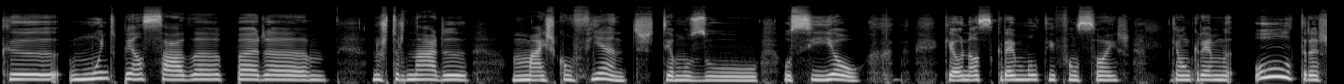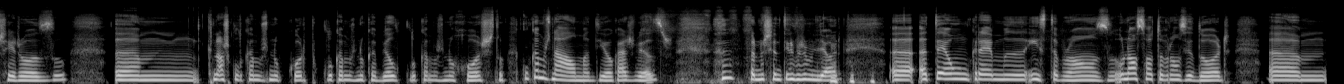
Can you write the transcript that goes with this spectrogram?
que muito pensada para nos tornar mais confiantes. Temos o, o CEO, que é o nosso creme multifunções, que é um creme ultra cheiroso um, que nós colocamos no corpo, colocamos no cabelo, colocamos no rosto, colocamos na alma, Diogo, às vezes, para nos sentirmos melhor. Uh, até um creme Insta Bronze, o nosso autobronzeador. Um,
